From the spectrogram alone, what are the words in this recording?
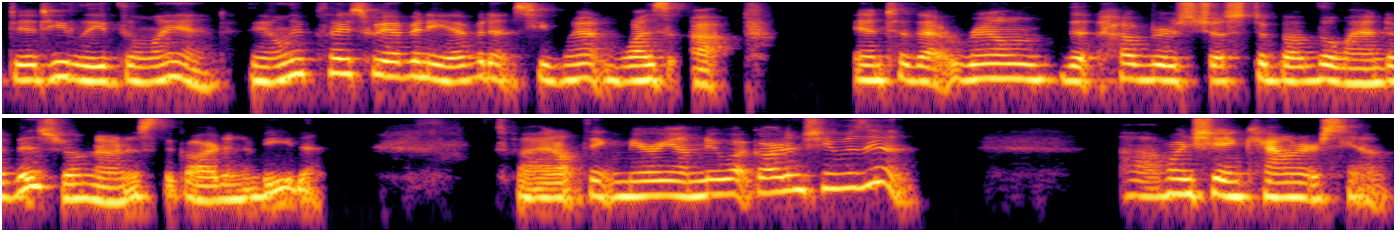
did he leave the land? The only place we have any evidence he went was up into that realm that hovers just above the land of Israel, known as the Garden of Eden. So I don't think Miriam knew what garden she was in uh, when she encounters him.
